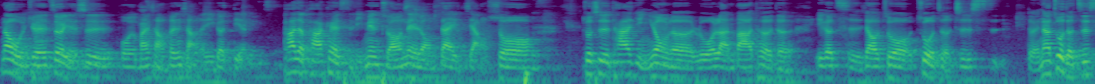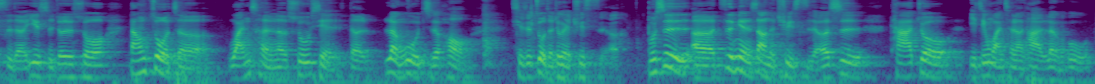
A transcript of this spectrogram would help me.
那我觉得这也是我蛮想分享的一个点。他的 podcast 里面主要内容在讲说。就是他引用了罗兰巴特的一个词，叫做“作者之死”。对，那“作者之死”的意思就是说，当作者完成了书写的任务之后，其实作者就可以去死了。不是呃字面上的去死，而是他就已经完成了他的任务，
